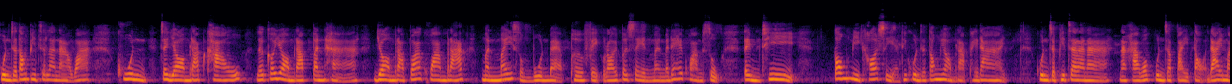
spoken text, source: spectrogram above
คุณจะต้องพิจารณาว่า คุณจะยอมรับเขาแล้วก็ยอมรับปัญหา ยอมรับว่าความรักมันไม่สมบูรณ์แบบเพอร์เฟกต์ร้อยเปอร์เซ็นต์มันไม่ได้ให้ความสุขเต็มที่ ต้องมีข้อเสียที่คุณจะต้องยอมรับให้ได้ คุณจะพิจารณานะคะ ว่าคุณจะไปต่อได้ไหม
